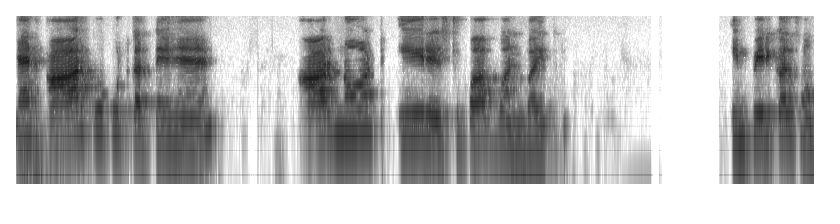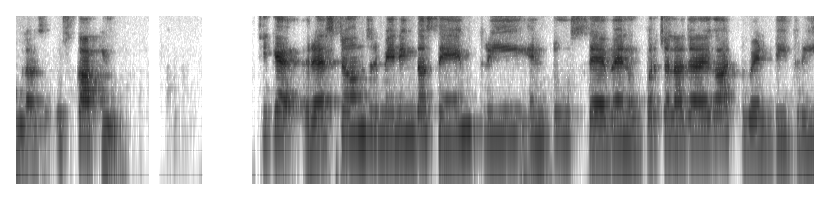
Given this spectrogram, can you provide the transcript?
and R को put करते हैं R not A raised to power 1 by 3. Empirical formulas उसका cube. ठीक है rest terms remaining the same three into seven ऊपर चला जाएगा twenty three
